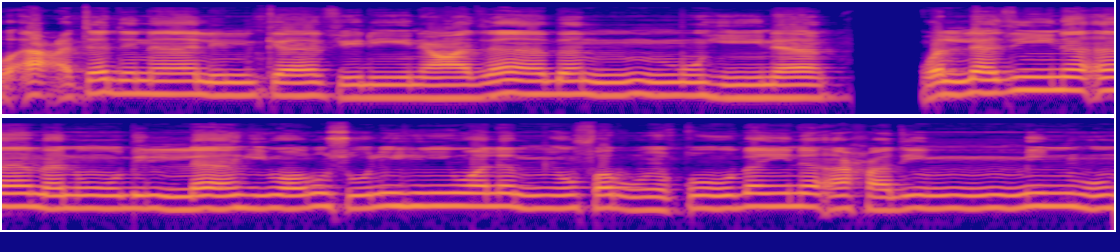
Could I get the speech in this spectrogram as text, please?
واعتدنا للكافرين عذابا مهينا والذين آمنوا بالله ورسله ولم يفرقوا بين أحد منهم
